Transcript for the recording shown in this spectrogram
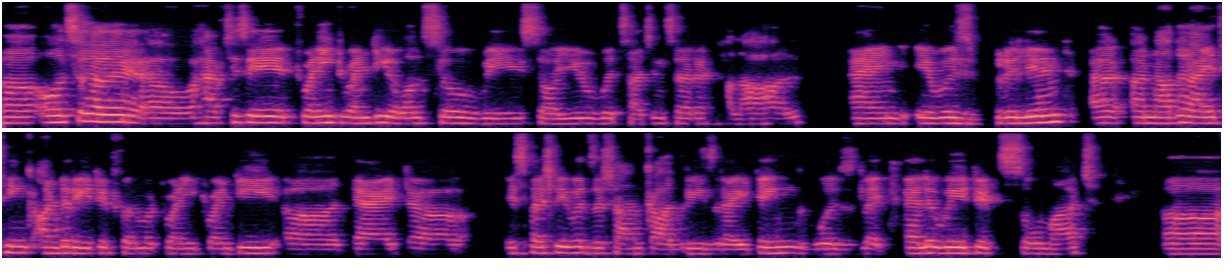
Uh, also, I uh, have to say, 2020 also we saw you with Sachin sir Halahal, and it was brilliant. Uh, another, I think, underrated film of 2020 uh, that, uh, especially with Zeishan Quadri's writing, was like elevated so much. Uh,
